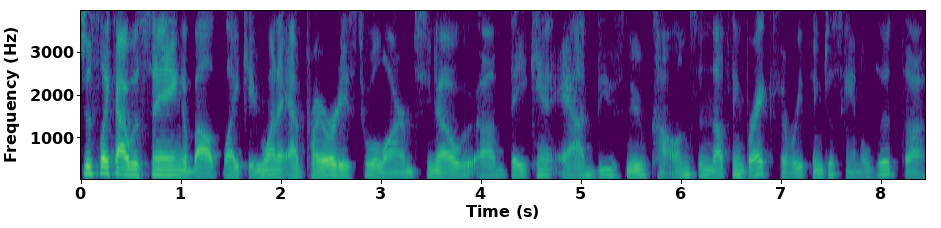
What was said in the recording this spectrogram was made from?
just like I was saying about like you want to add priorities to alarms, you know, uh, they can add these new columns and nothing breaks. Everything just handles it. Uh,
